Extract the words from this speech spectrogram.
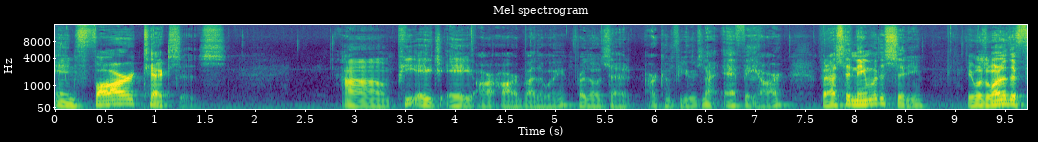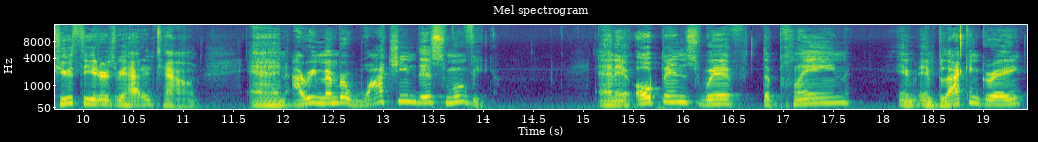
in Pharr, Texas. Um, P H A R R, by the way, for those that are confused, not F A R. but that's the name of the city. It was one of the few theaters we had in town, and I remember watching this movie. And it opens with the plane in, in black and gray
